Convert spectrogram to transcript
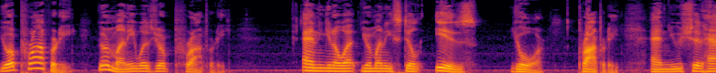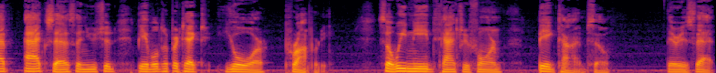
your property. Your money was your property. And you know what? Your money still is your property. And you should have access and you should be able to protect your property. So we need tax reform big time. So there is that.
